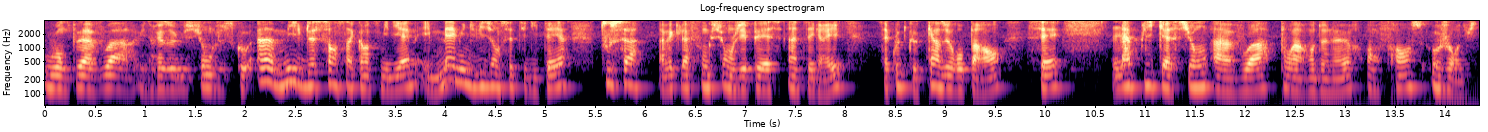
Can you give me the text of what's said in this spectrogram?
où on peut avoir une résolution jusqu'au 1 1250 millième et même une vision satellitaire. Tout ça avec la fonction GPS intégrée. Ça coûte que 15 euros par an. C'est l'application à avoir pour un randonneur en France aujourd'hui.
